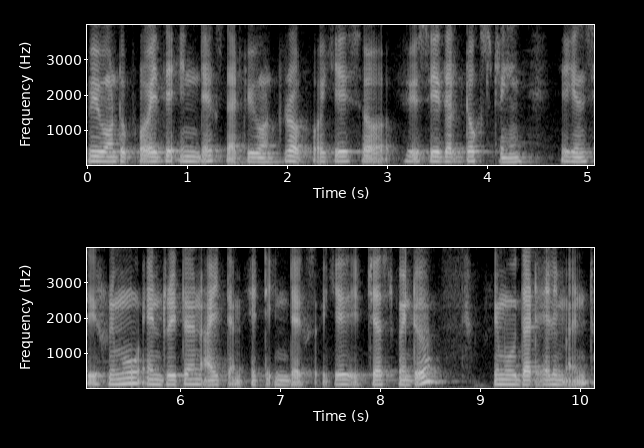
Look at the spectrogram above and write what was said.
we want to provide the index that we want to drop. Okay so if you see the doc string you can see remove and return item at index. Okay it's just going to remove that element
